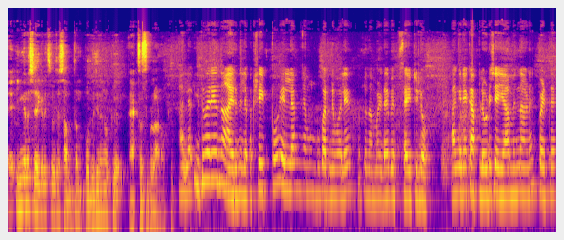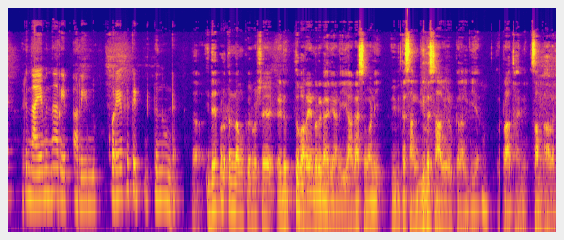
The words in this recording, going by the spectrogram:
ഇങ്ങനെ ശേഖരിച്ചു വെച്ച ശബ്ദം പൊതുജനങ്ങൾക്ക് ആക്സസിബിൾ ആണോ? അല്ല ഇതുവരെ ഒന്നും ആയിരുന്നില്ല. പക്ഷെ ഇപ്പോൾ എല്ലാം ഞാൻ മുമ്പ് പറഞ്ഞ പോലെ ഇപ്പോൾ നമ്മളുടെ വെബ്സൈറ്റിലോ അങ്ങനെയൊക്കെ അപ്ലോഡ് ചെയ്യാമെന്നാണ് ഇപ്പോഴത്തെ ഒരു നയമെന്ന് അറിയ അറിയുന്നു. കുറേയൊക്കെ കിട്ടുന്നുണ്ട്. ഇതേപോലെ തന്നെ നമുക്ക് ഒരു പക്ഷേ എടുത്തു പറയേണ്ട ഒരു കാര്യമാണ് ഈ ആകാശവാണി വിവിധ സംഗീത ശാഖകൾക്ക് നൽകിയ പ്രാധാന്യം സംഭാവന.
